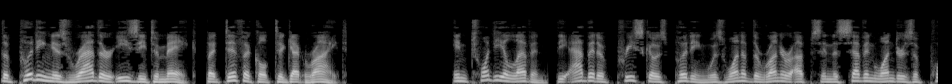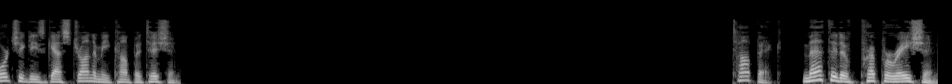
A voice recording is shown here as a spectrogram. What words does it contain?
"...the pudding is rather easy to make, but difficult to get right." In 2011, the Abbot of Priscos pudding was one of the runner-ups in the Seven Wonders of Portuguese Gastronomy competition. Method of preparation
